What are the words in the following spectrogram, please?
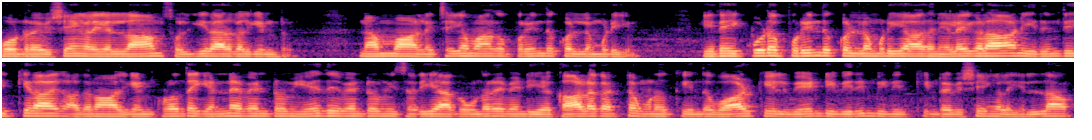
போன்ற விஷயங்களை எல்லாம் சொல்கிறார்கள் என்று நம்மால் நிச்சயமாக புரிந்து கொள்ள முடியும். இதை கூட புரிந்து கொள்ள முடியாத நிலைகளால் இருந்திருக்கிறாய். அதனால் என் குழந்தை என்ன வேண்டும் ஏது வேண்டும் நீ சரியாக உணர வேண்டிய காலகட்டம் உனக்கு இந்த வாழ்க்கையில் வேண்டி விரும்பி நிற்கின்ற விஷயங்களை எல்லாம்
